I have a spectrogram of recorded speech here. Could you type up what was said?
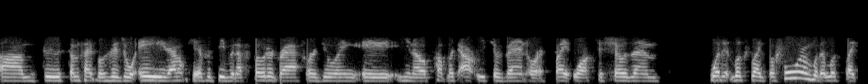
um, through some type of visual aid. I don't care if it's even a photograph or doing a you know a public outreach event or a site walk to show them what it looks like before and what it looks like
